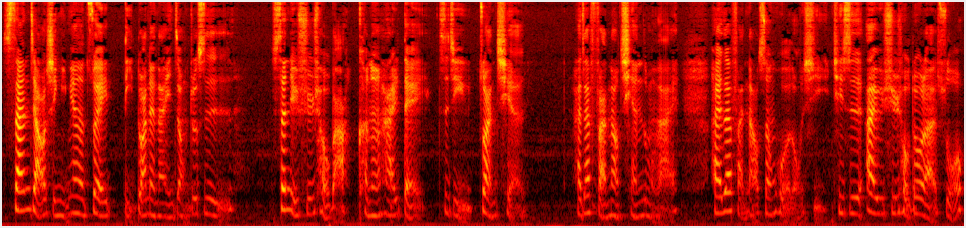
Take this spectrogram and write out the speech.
三角形里面的最底端的那一种，就是生理需求吧，可能还得自己赚钱，还在烦恼钱怎么来。还在烦恼生活的东西，其实爱与需求对我来说，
